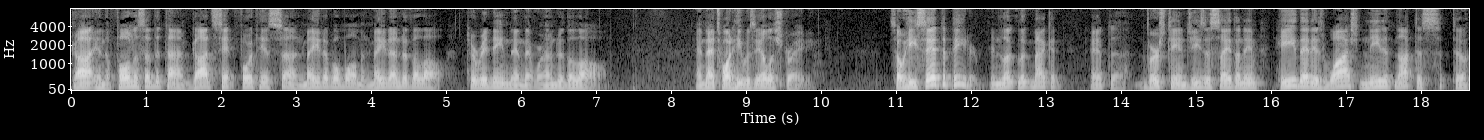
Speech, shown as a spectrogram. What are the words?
God, in the fullness of the time, God sent forth his Son, made of a woman, made under the law, to redeem them that were under the law. And that's what he was illustrating. So he said to Peter, and look, look back at, at uh, verse 10 Jesus saith unto him, He that is washed needeth not to, to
